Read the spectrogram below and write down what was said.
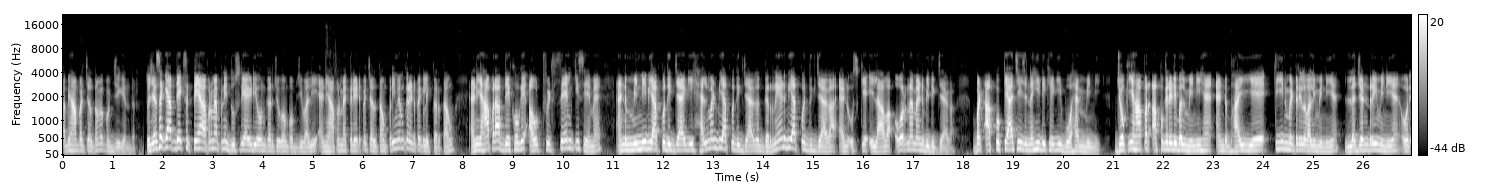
अब यहाँ पर चलता हूँ मैं पबजी के अंदर। तो जैसा कि आप देख सकते हैं, यहाँ पर मैं अपनी दूसरी आईडी ऑन कर चुका हूँ पबजी वाली एंड यहाँ पर मैं क्रेट पे चलता हूँ प्रीमियम क्रेट पे क्लिक करता हूँ एंड यहाँ पर आप देखोगे आउटफिट सेम की सेम है एंड मिनी भी आपको दिख जाएगी हेलमेट भी आपको दिख जाएगा ग्रनेड भी आपको दिख जाएगा एंड उसके अलावा ऑर्नामेंट भी दिख जाएगा। बट आपको क्या चीज़ नहीं दिखेगी, वो है मिनी जो कि यहाँ पर अपग्रेडेबल मिनी है एंड भाई ये तीन मटेरियल वाली मिनी है लेजेंडरी मिनी है, और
